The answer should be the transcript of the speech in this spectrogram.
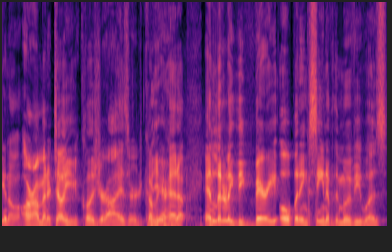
you know, or I'm gonna tell you, close your eyes or cover your head up. And literally, the very opening scene of the movie was.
